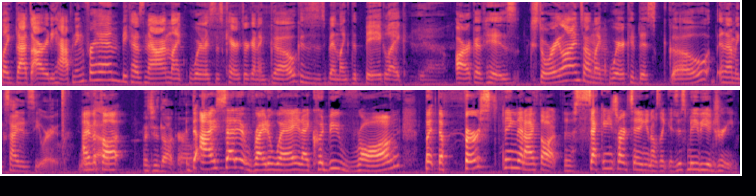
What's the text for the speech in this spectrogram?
like that's already happening for him because now I'm like, where is this character gonna go? Because this has been like the big like Yeah. arc of his storyline. So I'm like, where could this go? And I'm excited to see where it. I have a thought. What's your thought, girl? I said it right away, and I could be wrong, but the first thing that I thought, the second he started saying it, I was like, is this maybe a dream?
